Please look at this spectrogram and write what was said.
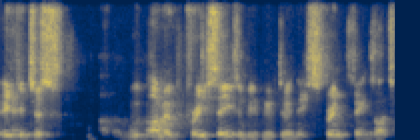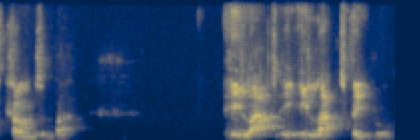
He could just. I remember pre-season we we were doing these sprint things like to cones and back. He lapped. He, he lapped people.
